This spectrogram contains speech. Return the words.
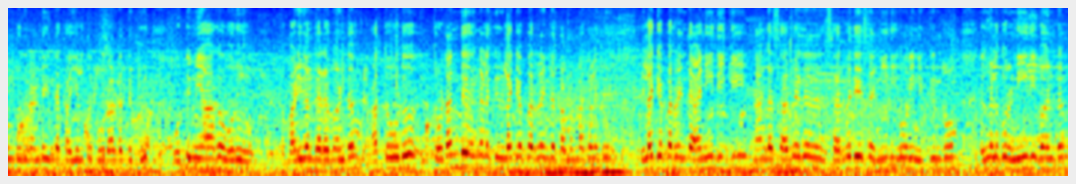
ஒன்று திரண்டு இந்த கையெழுத்து போராட்டத்துக்கு ஒட்டுமையாக ஒரு வடிவம் தர வேண்டும். அத்தோடு தொடர்ந்து எங்களுக்கு இழைக்கப்படுற இந்த தமிழ் மக்களுக்கு இழைக்கப்படுற இந்த அநீதிக்கு நாங்கள் சர்வதேச சர்வதேச நீதி கோரி நிற்கின்றோம். எங்களுக்கு ஒரு நீதி வேண்டும்.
